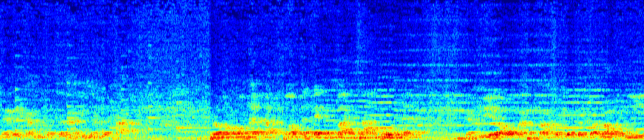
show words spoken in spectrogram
ในการพิจารณาในอย่างเจ้าค่ะพร้อมแล้วครับพร้อมตั้งแต่บ่ายสามโมงแล้ว แต่ทีนี้เรามาทำความตกลงกันก่อนว่าวันนี้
